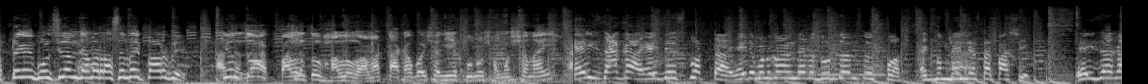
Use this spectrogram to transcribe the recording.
আপনাকে আমি বলছিলাম যে আমার রাসেল ভাই পারবে। আচ্ছা কিন্তু পারলে তো ভালো আমার টাকা পয়সা নিয়ে কোনো সমস্যা নাই। এই জায়গা এই যে স্পটটা এইটা মনে করেন যে একটা দুর্দান্ত স্পট একদম মেন হ্যাঁ। রাস্তার পাশে। এই জায়গা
